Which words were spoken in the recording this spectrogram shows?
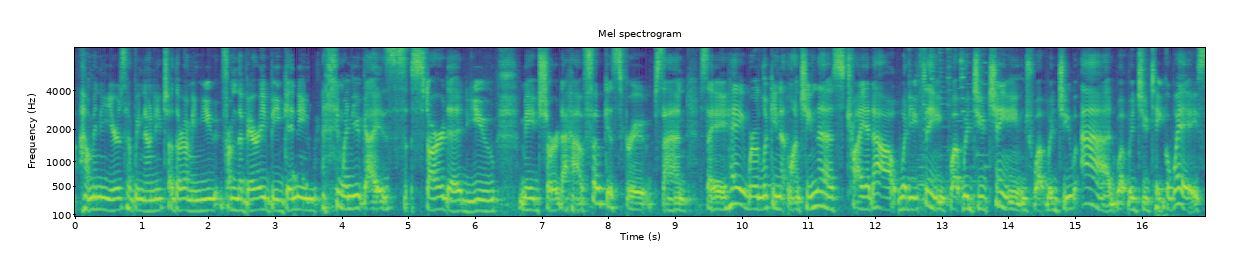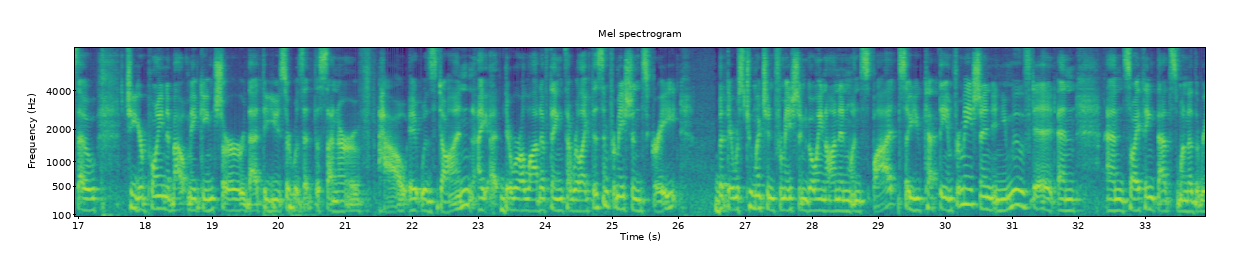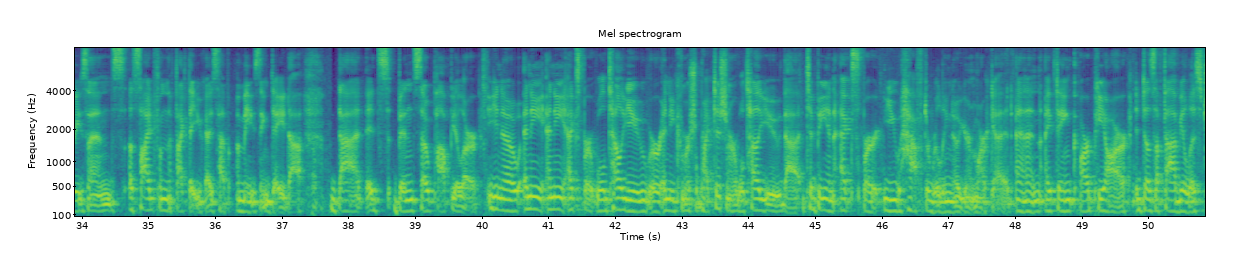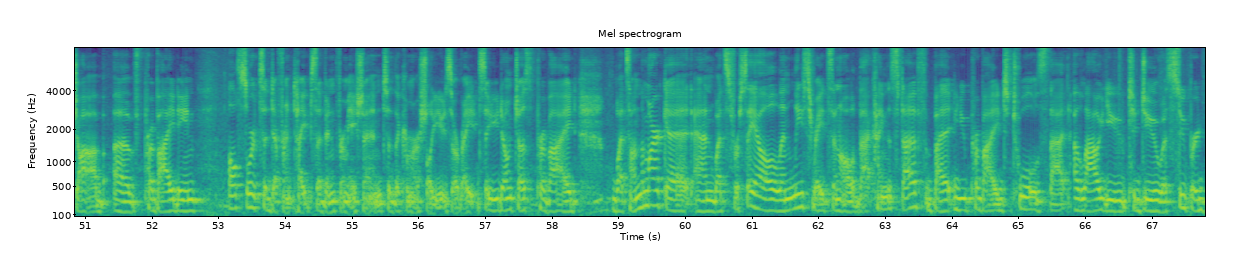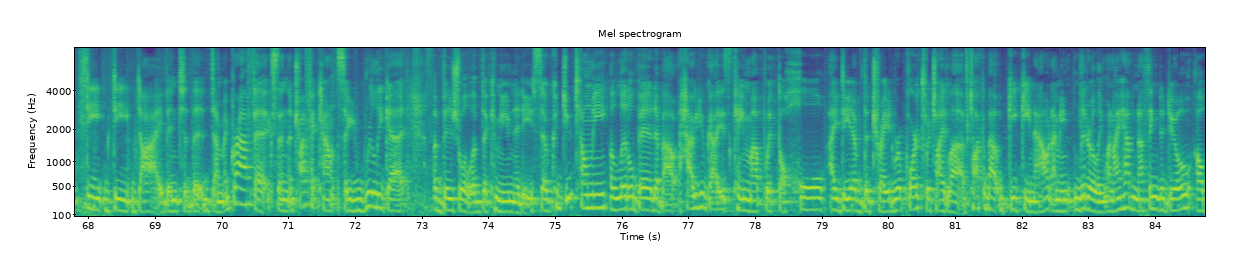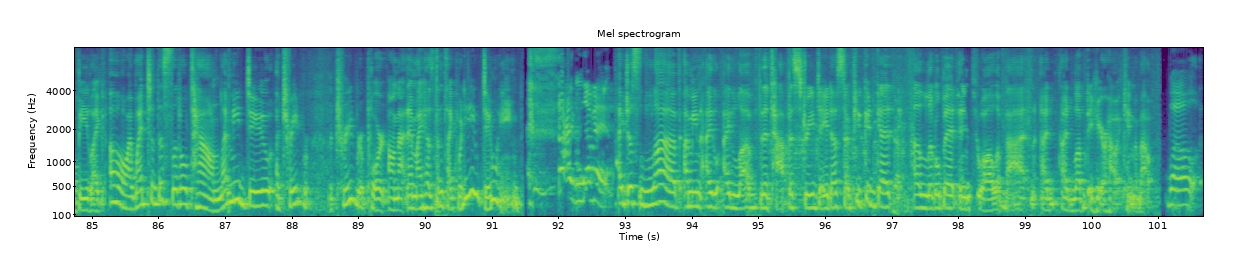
how many years have we known each other? I mean, you from the very beginning, when you guys started, you made sure to have focus groups and say, hey, we're looking at launching this, try it out. What do you think? What would you change? What would you add? What would you take away? So, to your point about making sure that the user was at the center of how it was done, I, there were a lot of things that were like, this information's great but there was too much information going on in one spot. So you kept the information and you moved it. And and so i think that's one of the reasons aside from the fact that you guys have amazing data that it's been so popular. You know any any expert will tell you or any commercial practitioner will tell you that to be an expert you have to really know your market. And i think rpr does a fabulous job of providing all sorts of different types of information to the commercial user, right? So you don't just provide what's on the market and what's for sale and lease rates and all of that kind of stuff, but you provide tools that allow you to do a super deep, deep dive into the demographics and the traffic counts so you really get a visual of the community. So could you tell me a little bit about how you guys came up with the whole idea of the trade reports, which I love? Talk about geeking out. I mean, literally, when I have nothing to do, I'll be like, oh, I went to this little town. Let me do a trade a trade report on that. And my husband's like, what are you doing? I love it. I just love, I mean, I, I love the tapestry data. So if you could get yeah. a little bit into all of that, I'd, I'd love to hear how it came about. Well,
